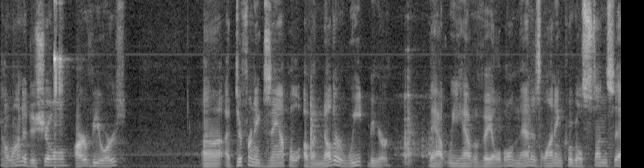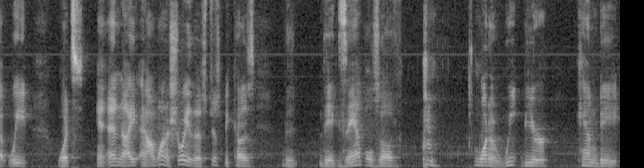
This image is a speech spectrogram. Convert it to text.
I wanted to show our viewers uh, a different example of another wheat beer that we have available, and that is Kugel's Sunset Wheat. What's and, and I, and I want to show you this just because the the examples of what a wheat beer can be.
